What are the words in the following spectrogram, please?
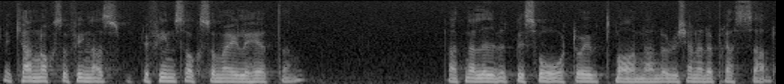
Det kan också finnas, det finns också möjligheten att när livet blir svårt och utmanande och du känner dig pressad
